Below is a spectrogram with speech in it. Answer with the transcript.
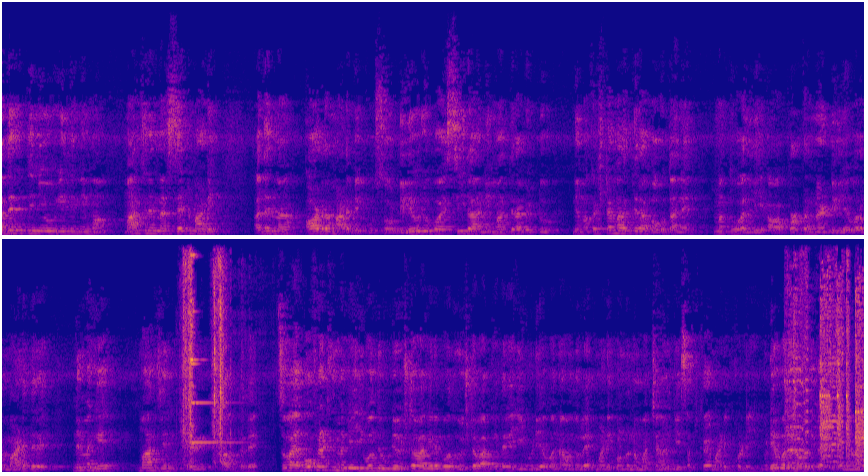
ಅದೇ ರೀತಿ ನೀವು ಇಲ್ಲಿ ನಿಮ್ಮ ಮಾರ್ಜಿನ್ ಅನ್ನ ಸೆಟ್ ಮಾಡಿ, ಅದನ್ನ ಆರ್ಡರ್ ಮಾಡಬೇಕು. ಸೊ ಡೆಲಿವರಿ ಬಾಯ್ ಸೀದಾ ನಿಮ್ಮ ಹತ್ತಿರ ಬಿಟ್ಟು ನಿಮ್ಮ ಕಸ್ಟಮರ್ ಹತ್ತಿರ ಹೋಗುತ್ತಾನೆ. ಮತ್ತು ಅಲ್ಲಿ ಆ ಪ್ರಾಡಕ್ಟ್ ಅನ್ನ ಡೆಲಿವರ್ ಮಾಡಿದರೆ ನಿಮಗೆ ಮಾರ್ಜಿನ್ ಕ್ರೆಡಿಟ್ ಆಗುತ್ತದೆ. ಸೊ ಐ ಹೋಪ್ ಫ್ರೆಂಡ್ಸ್ ನಿಮಗೆ ಈ ಒಂದು ವಿಡಿಯೋ ಇಷ್ಟವಾಗಿರಬಹುದು. ಇಷ್ಟವಾಗಿದ್ದರೆ ಈ ವಿಡಿಯೋವನ್ನ ಒಂದು ಲೈಕ್ ಮಾಡಿಕೊಂಡು ನಮ್ಮ ಚಾನಲ್ಗೆ ಸಬ್ಸ್ಕ್ರೈಬ್ ಮಾಡಿಕೊಳ್ಳಿ. ವಿಡಿಯೋವನ್ನ ನೋಡೋದಕ್ಕಾಗಿ ಧನ್ಯವಾದಗಳು.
